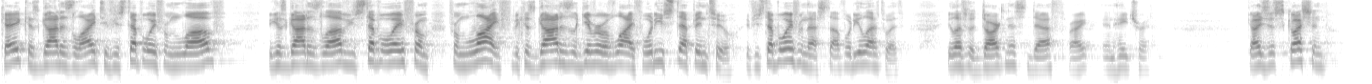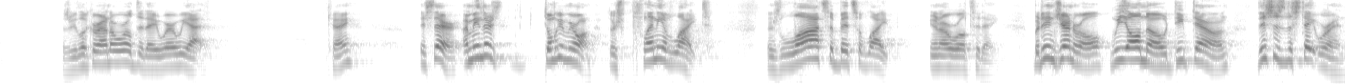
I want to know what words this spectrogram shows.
okay, because God is light, if you step away from love, because God is love, you step away from, from life because God is the giver of life, what do you step into? If you step away from that stuff, what are you left with? You're left with darkness, death, right, and hatred. Guys, just question. As we look around our world today, where are we at? Okay? It's there. I mean, there's, don't get me wrong, there's plenty of light. There's lots of bits of light in our world today. But in general, we all know deep down, this is the state we're in.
